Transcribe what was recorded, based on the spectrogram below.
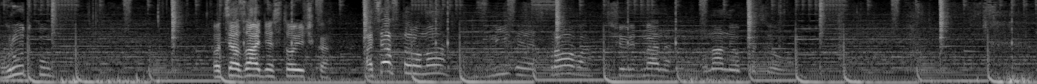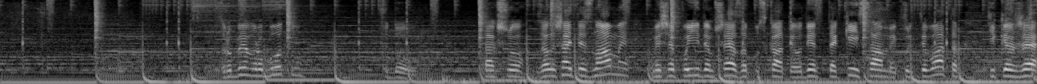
грудку. Оця задня стоїчка. А ця сторона е, справа, що від мене, вона не опрацьована. Зробив роботу чудово. Так що залишайтесь з нами. Ми ще поїдемо ще запускати один такий самий культиватор, тільки вже,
